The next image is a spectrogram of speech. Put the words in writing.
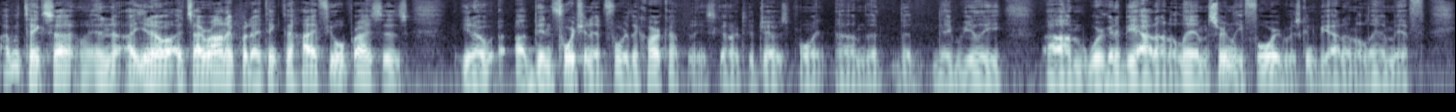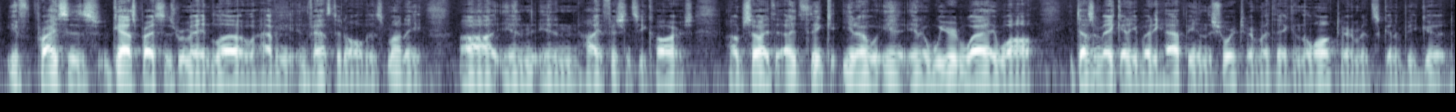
I would think so, and uh, you know it's ironic, but I think the high fuel prices, you know, I've been fortunate for the car companies. Going to Joe's point, um, that that they really um, were going to be out on a limb. Certainly, Ford was going to be out on a limb if if prices, gas prices remained low, having invested all this money uh, in in high efficiency cars. Um, so I, th- I, think you know, in, in a weird way, while it doesn't make anybody happy in the short term, I think in the long term it's going to be good.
